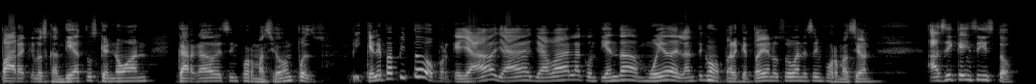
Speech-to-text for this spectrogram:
para que los candidatos que no han cargado esa información, pues píquele papito, porque ya, ya, ya va la contienda muy adelante como para que todavía no suban esa información. Así que insisto,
